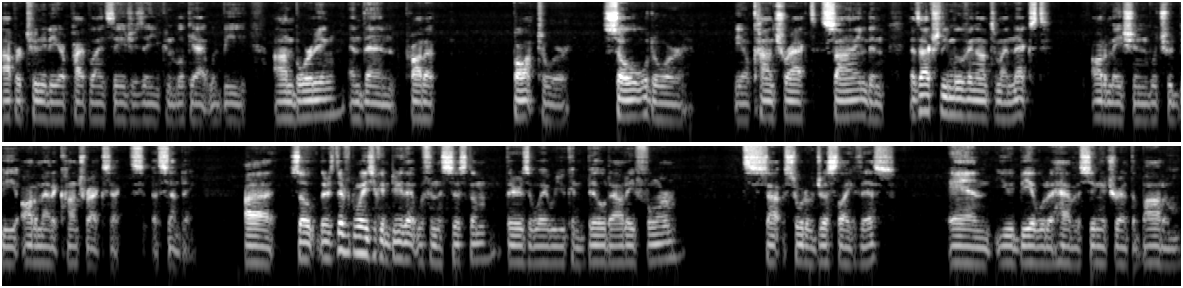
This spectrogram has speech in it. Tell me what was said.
opportunity or pipeline stages that you can look at would be onboarding and then product bought or sold or you know contract signed and that's actually moving on to my next automation, which would be automatic contract sending. Uh, so there's different ways you can do that within the system. There's a way where you can build out a form, so, sort of just like this, and you'd be able to have a signature at the bottom,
